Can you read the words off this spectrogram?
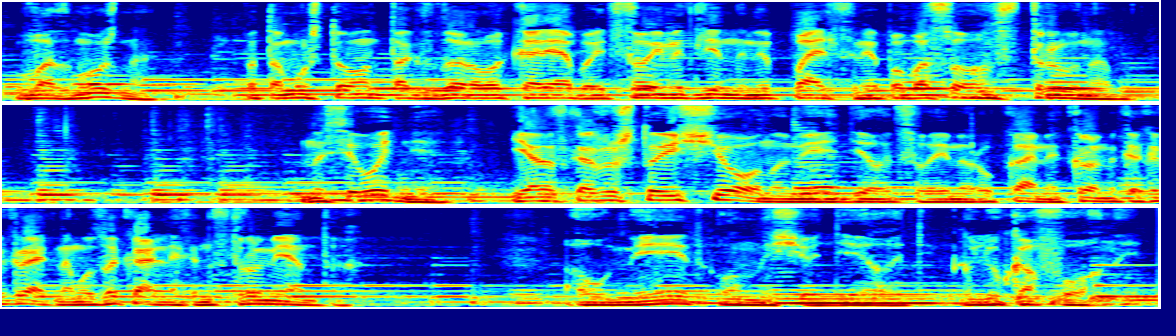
Возможно, потому что он так здорово корябает своими длинными пальцами по басовым струнам. Но сегодня я расскажу, что еще он умеет делать своими руками, кроме как играть на музыкальных инструментах. А умеет он еще делать глюкофоны.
